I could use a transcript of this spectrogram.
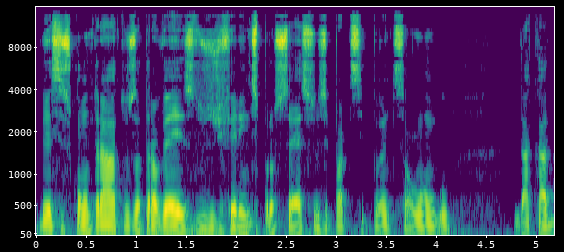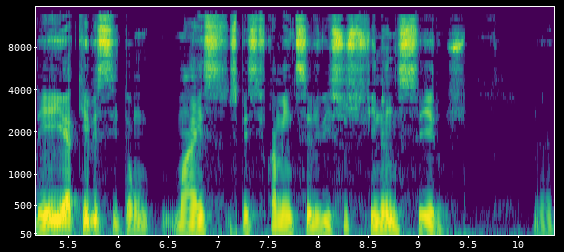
desses contratos através dos diferentes processos e participantes ao longo da cadeia. E aqui eles citam mais especificamente serviços financeiros. Né?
